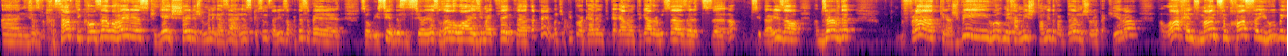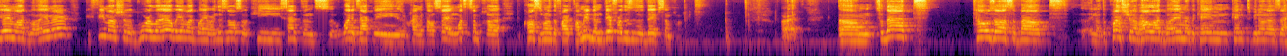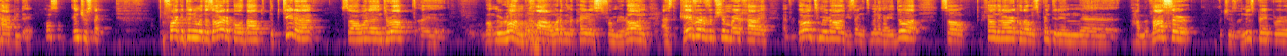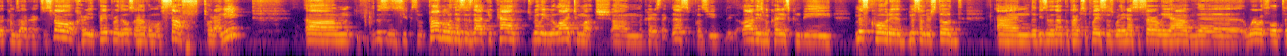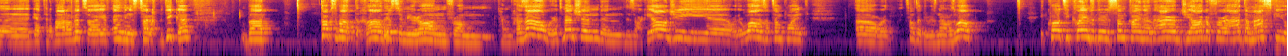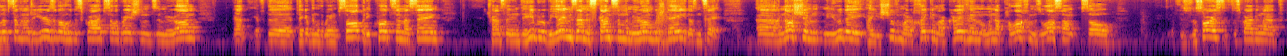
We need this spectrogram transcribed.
And he says, "Chasafti kol zeh lahayris ki yesh shaydish from hazeh." And since that Israel participated in it, so we see that this is serious. Because otherwise, you might think that okay, a bunch of people are gathering to, gathering together. Who says that it's uh, no? You see that Israel observed it. בפרט כי רשב"י הוא מחמיש תלמידיו הגדולים של רבי עקיבא, ולכן זמן שמחוסה יהיו ביום ל"ג בעומר, כפי מה שבור לאל ביום ל"ג בעומר. And this is also a key sentence. What exactly is Rabbi Chaim Vital saying? What's Simcha? Because it's one of the five Talmidim, therefore this is a day of Simcha. All right. Um, so that tells us about you know the question of how Lag BaOmer became came to be known as a happy day. Also interesting. Before I continue with this article about the Petita, so I want to interrupt uh, about Miron, Bechlau, what are the Mekaitis from Miron as the caver of Ibshim Bar and for going to Miron, he's saying it's Hayadua. So I found an article that was printed in uh, Hamavaser, which is a newspaper that comes out in Eretz Yisrael, Haredi paper. They also have a Mosaf Torani. Um, this is the problem with this is that you can't really rely too much on Makaitis like this because you, a lot of these Makaitis can be misquoted, misunderstood, and these are not the types of places where they necessarily have the wherewithal to get to the bottom of it. So if anything is tzarech bedika, but talks about the Chalal history of from time of Chazal, where it's mentioned, and there's archaeology, uh, or there was at some point, uh, or it sounds like there is now as well. He quotes, he claims that there is some kind of Arab geographer, Adamaski, who lived 700 years ago, who described celebrations in Miron you have to take everything with a grain of salt, but he quotes him as saying, translated into Hebrew, which day? He doesn't say. Anoshim akrevim umina palachim zulasam. So, if this is the source, it's describing that.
